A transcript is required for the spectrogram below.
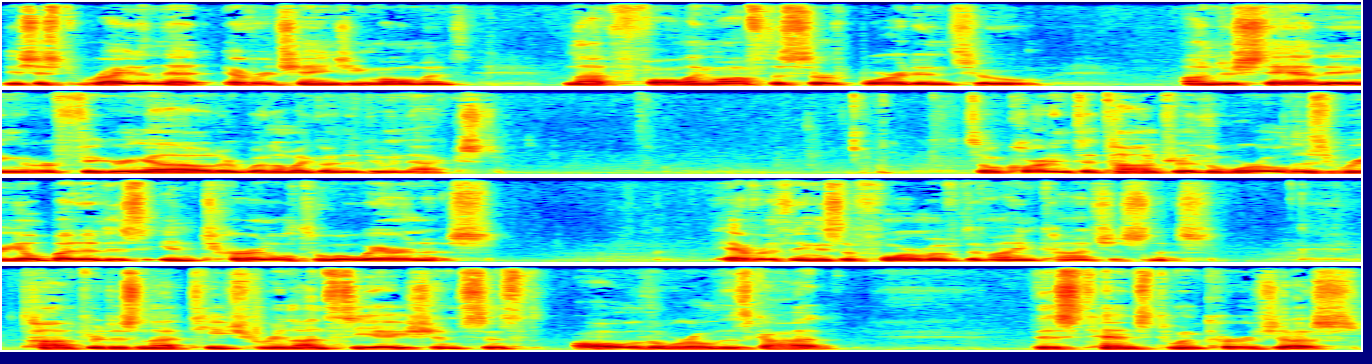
you're just right in that ever changing moment, not falling off the surfboard into understanding or figuring out or what am I going to do next. So, according to Tantra, the world is real, but it is internal to awareness. Everything is a form of divine consciousness. Tantra does not teach renunciation since all of the world is God. This tends to encourage us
